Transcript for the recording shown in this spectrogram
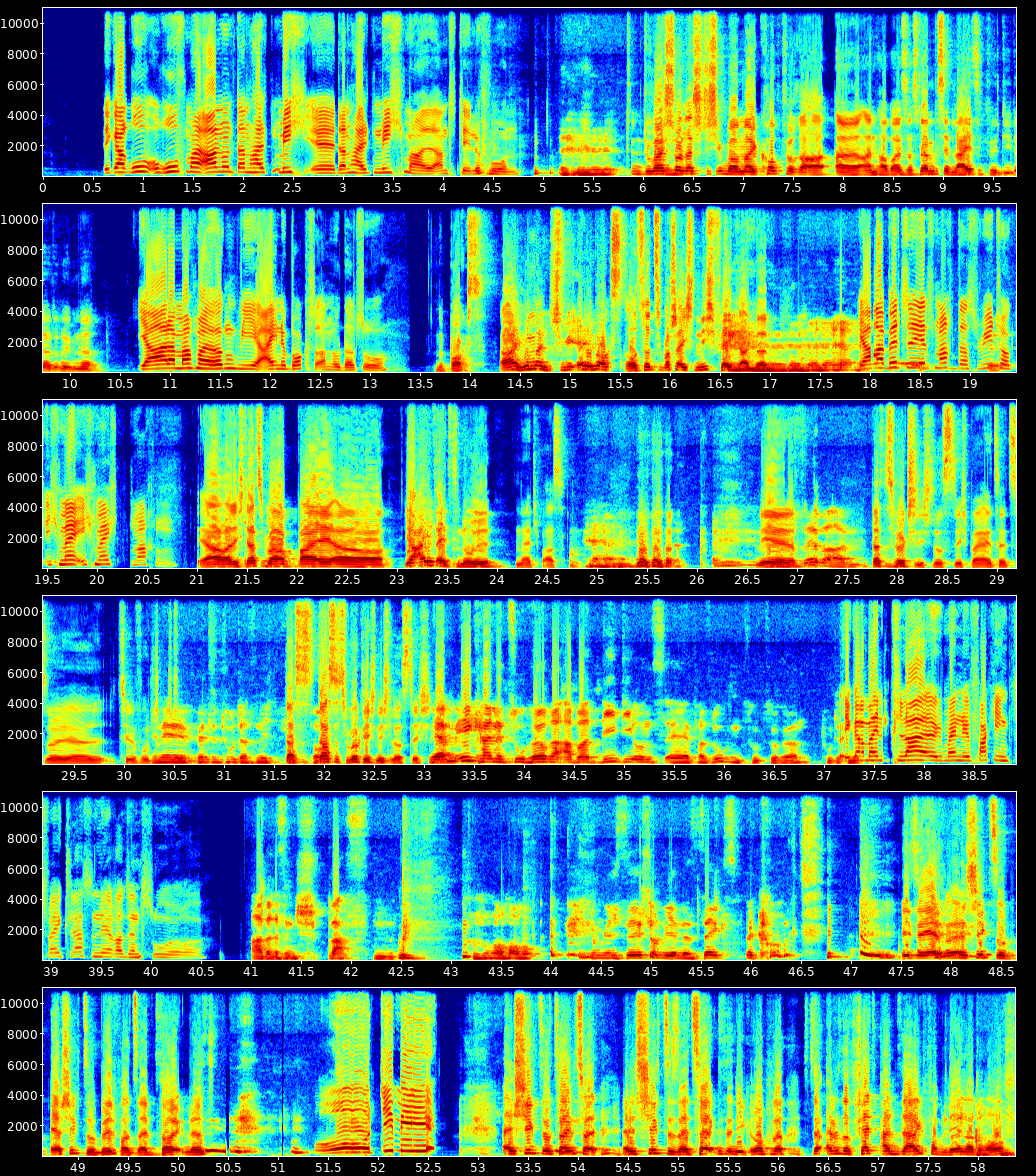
Digga, ruf, ruf mal an und dann halt mich, äh, dann halt mich mal ans Telefon. Du weißt schon, dass ich dich über meinen Kopfhörer äh, anhabe, also das wäre ein bisschen leise für die da drüben, ne? Ja, dann mach mal irgendwie eine Box an oder so. Eine Box. Ah, ich hol mal eine GL-Box raus. Hört sich wahrscheinlich nicht fake an dann. Ja, bitte, jetzt mach das Real Talk. Ich, mö ich möchte machen. Ja, warte, ich lass mal bei, äh, ja, 110. Nein, Spaß. nee, das das, das ist wirklich nicht lustig bei 110 äh, Telefonschlecht. Nee, bitte tut das nicht. Das, ist, das ist wirklich nicht lustig. Wir haben Nein. eh keine Zuhörer, aber die, die uns äh, versuchen zuzuhören, tut es Digga, nicht. meine, Kla meine fucking zwei Klassenlehrer sind Zuhörer. Aber das sind Spasten. oh, Junge, ich sehe schon, wie er eine 6 bekommt. Ich sehe er schickt, so, er schickt so ein Bild von seinem Zeugnis. Oh, Timmy! Er schickt so, Zeugnis, er schickt so sein Zeugnis in die Gruppe. So, einfach so Fettansagen vom Lehrer drauf.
